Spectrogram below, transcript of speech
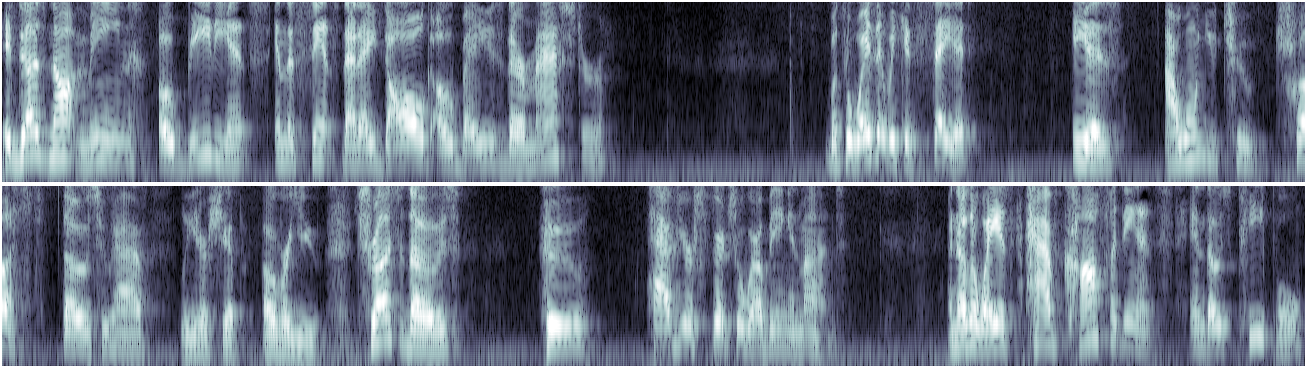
It does not mean obedience in the sense that a dog obeys their master. But the way that we could say it is I want you to trust those who have leadership over you. Trust those who have your spiritual well being in mind. Another way is have confidence in those people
